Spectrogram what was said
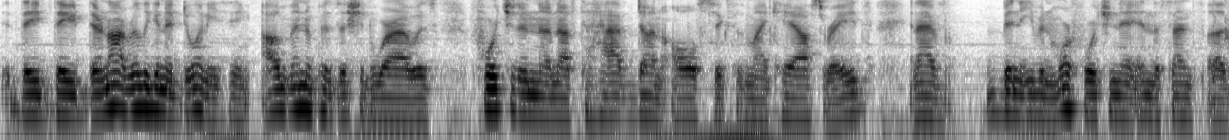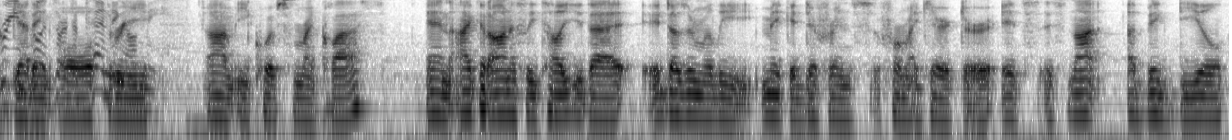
They, they they're not really going to do anything. I'm in a position where i was fortunate enough to have done all six of my chaos raids and i've been even more fortunate in the sense of getting all three um, equips for my class and I could honestly tell you that it doesn't really make a difference for my character. It's it's not a big deal.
